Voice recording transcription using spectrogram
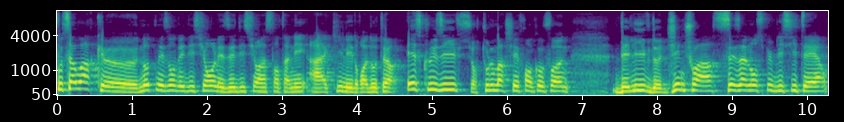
Faut savoir que notre maison d'édition, les éditions instantanées, a acquis les droits d'auteur exclusifs sur tout le marché francophone. Des livres de Gene Schwartz, ses annonces publicitaires,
